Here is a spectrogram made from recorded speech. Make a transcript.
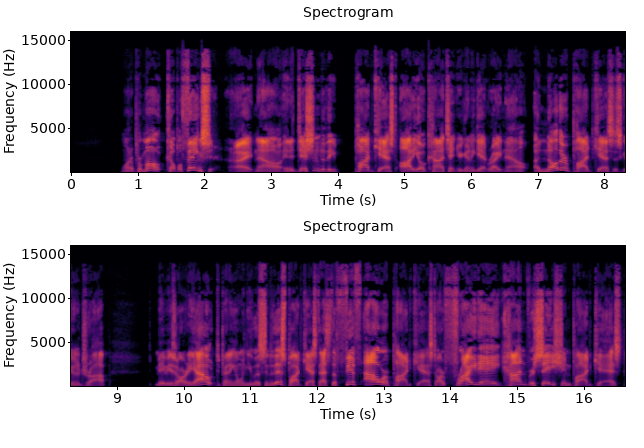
I want to promote a couple things here. All right. Now, in addition to the podcast, audio content you're going to get right now, another podcast is going to drop. Maybe it's already out, depending on when you listen to this podcast. That's the fifth hour podcast, our Friday conversation podcast.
